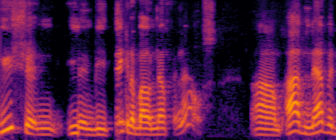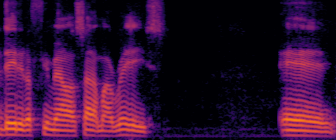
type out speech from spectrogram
you shouldn't even be thinking about nothing else. Um, I've never dated a female outside of my race, and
